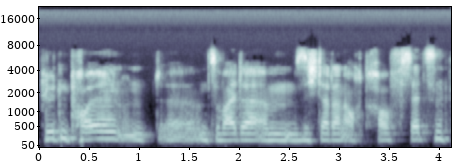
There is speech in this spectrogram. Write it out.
Blütenpollen und, äh, und so weiter ähm, sich da dann auch drauf setzen,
